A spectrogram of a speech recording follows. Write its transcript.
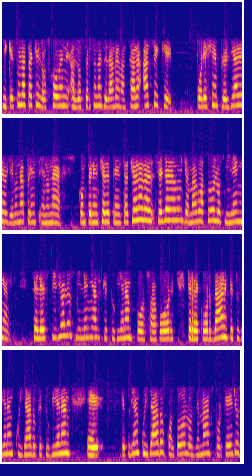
y que solo ataquen los jóvenes a las personas de edad avanzada hace que, por ejemplo, el día de hoy en una prensa, en una conferencia de prensa se, haya- se haya dado un llamado a todos los millennials. Se les pidió a los millennials que tuvieran, por favor, que recordaran, que tuvieran cuidado, que tuvieran eh, que tuvieran cuidado con todos los demás, porque ellos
